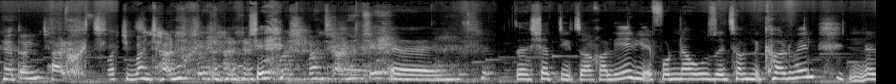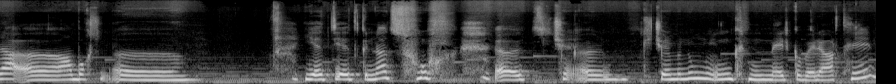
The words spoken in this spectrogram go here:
Հետո ինչ արեց։ Ոչ բան չարեց։ Չէ։ Ոչ բան չարեց։ Դա շատ ծիծաղալի էր, երբ որ նա ուզեցավ նկարվել, նրա ամբողջ ետ-ետ գնաց ու քիչ էր մնում ինքն ներկվեր արդեն։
